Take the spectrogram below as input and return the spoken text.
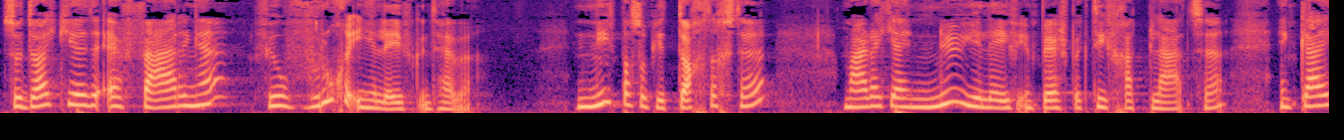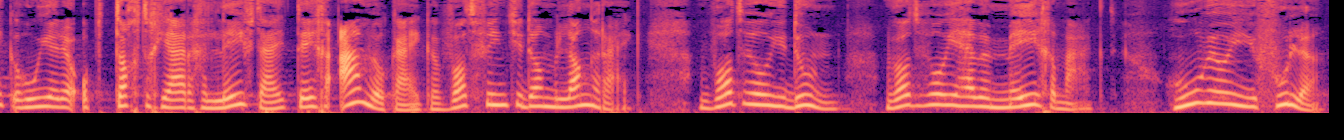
Zodat je de ervaringen veel vroeger in je leven kunt hebben. Niet pas op je tachtigste, maar dat jij nu je leven in perspectief gaat plaatsen en kijken hoe je er op 80-jarige leeftijd tegenaan wil kijken. Wat vind je dan belangrijk? Wat wil je doen? Wat wil je hebben meegemaakt? Hoe wil je je voelen?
